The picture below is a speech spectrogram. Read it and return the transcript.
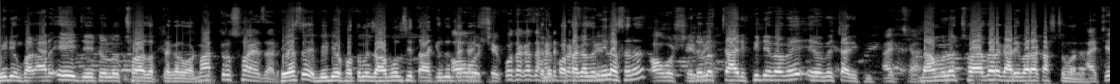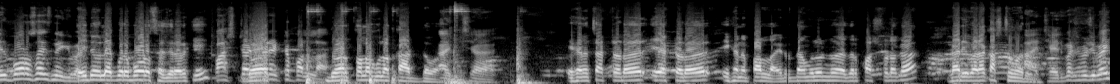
মিডিয়াম খাট। আর এই যে এটা হলো টাকার মাত্র ঠিক আছে? ভিডিও প্রথমে যা বলছি তা কিন্তু দেখাইছি। অবশ্যই। কথা কাজে তাহলে হান্ড্রেড কথা কাজে মিল আছে না? অবশ্যই এটা হলো চার ফিট এভাবে এভাবে চার ফিট আচ্ছা। দাম হলো ছয় হাজার গাড়ি ভাড়া কাস্টমার আচ্ছা বড় সাইজ নাকি ভাই? এইটা হলো একবারে বড় সাইজের আর কি। পাঁচটা একটা পাল্লা। দর তলা গুলো কাঠ দেওয়া। আচ্ছা। এখানে চারটা ডয়ার এই একটা ডয়ার এখানে পাল্লা। এটার দাম হলো নয় হাজার পাঁচশো টাকা গাড়ি ভাড়া কাস্টমারের আচ্ছা এর পাশাপাশি ভাই?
